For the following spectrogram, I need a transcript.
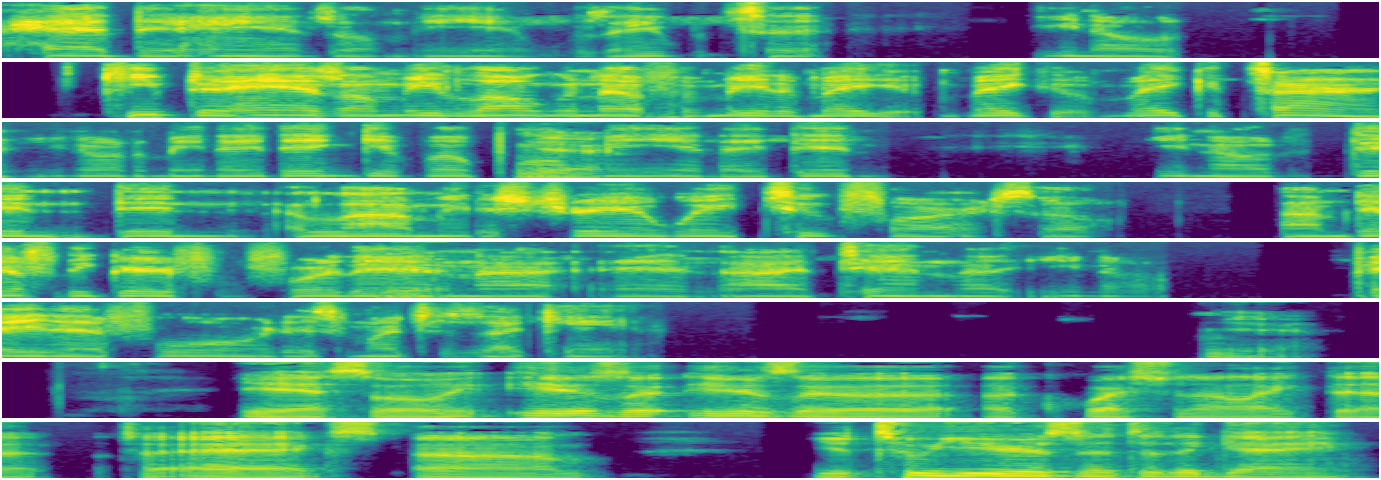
had their hands on me and was able to, you know, keep their hands on me long enough for me to make it make it make a turn. You know what I mean? They didn't give up on yeah. me and they didn't, you know, didn't didn't allow me to stray away too far. So I'm definitely grateful for that, yeah. and I and I intend to, you know, pay that forward as much as I can. Yeah. Yeah, so here's a here's a, a question I like to to ask. Um, you're two years into the game,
